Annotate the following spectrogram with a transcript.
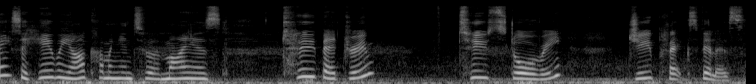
Okay, so here we are coming into a Amaya's two bedroom, two story duplex villas.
